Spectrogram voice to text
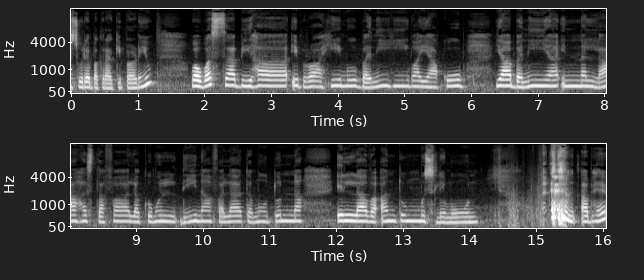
سورہ بکرا کی پڑھ رہی ہوں۔ وس بحا ابراہیم بنی ہی و یعقوب یا بنی ان اللہ استفا لکم الدین فلا تموتن الا و انتم مسلمون اب ہے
